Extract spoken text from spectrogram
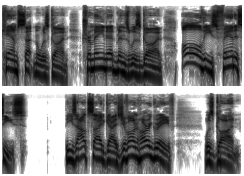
Cam Sutton was gone. Tremaine Edmunds was gone. All these fantasies, these outside guys, Javon Hargrave was gone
